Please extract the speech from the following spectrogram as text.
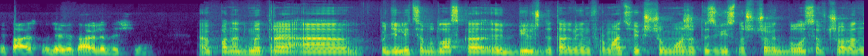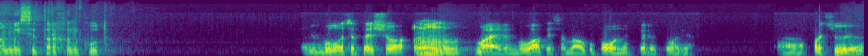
Вітаю студія, вітаю глядачі. Е, Пане Дмитре, поділіться, будь ласка, більш детальною інформацією, якщо можете, звісно, що відбулося вчора на мисі Тарханкут. Відбулося те, що має відбуватися на окупованих територіях. Е, Працює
